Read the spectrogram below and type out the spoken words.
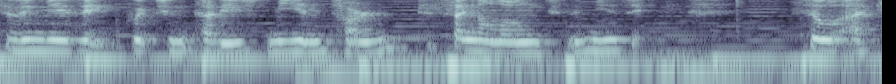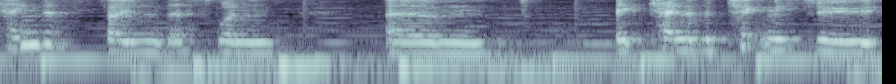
to the music, which encouraged me in turn to sing along to the music. So I kind of found this one, um, it kind of it took me through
